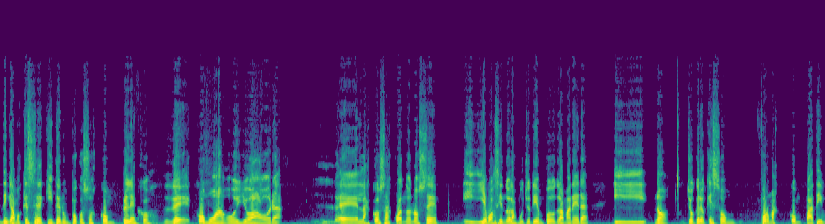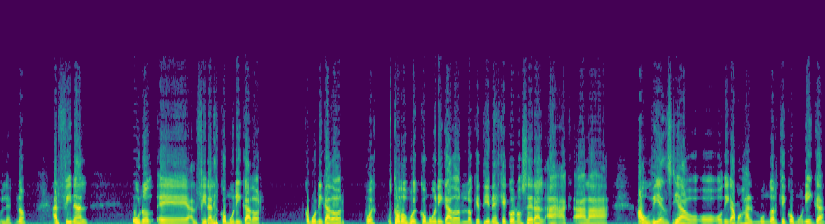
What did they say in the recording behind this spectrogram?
digamos que se quiten un poco esos complejos de cómo hago yo ahora eh, las cosas cuando no sé y llevo haciéndolas mucho tiempo de otra manera y no, yo creo que son formas compatibles, ¿no? Al final, uno eh, al final es comunicador. Comunicador, pues todo buen comunicador lo que tiene es que conocer a- a la audiencia o, o- o, digamos al mundo al que comunica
